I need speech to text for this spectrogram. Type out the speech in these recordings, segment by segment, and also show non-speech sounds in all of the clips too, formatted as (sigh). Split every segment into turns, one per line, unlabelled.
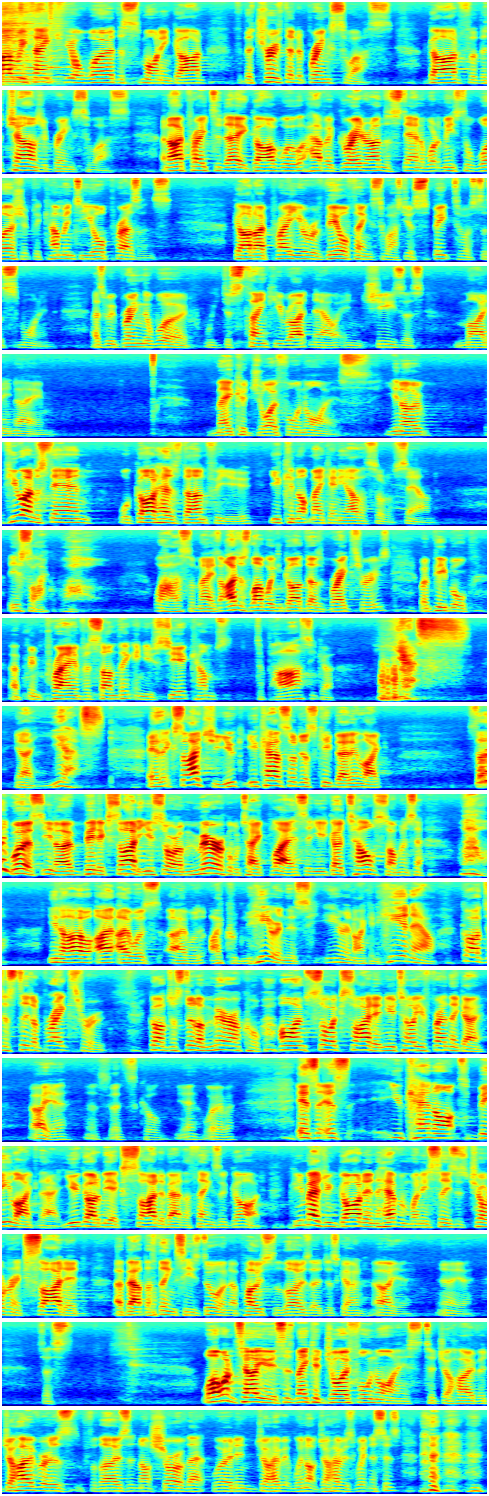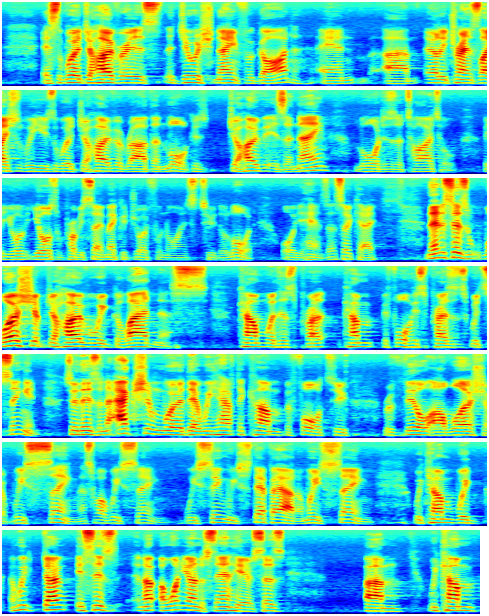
Father, we thank you for your word this morning, God, for the truth that it brings to us. God, for the challenge it brings to us. And I pray today, God will have a greater understanding of what it means to worship, to come into your presence. God, I pray you'll reveal things to us. You'll speak to us this morning as we bring the word. We just thank you right now in Jesus' mighty name. Make a joyful noise. You know, if you understand what God has done for you, you cannot make any other sort of sound. It's like, wow, wow, that's amazing. I just love when God does breakthroughs, when people have been praying for something and you see it come to pass, you go, yes, you know, yes. It excites you. You, you can't sort of just keep that in like, it's nothing worse, you know, being excited. You saw a miracle take place and you go tell someone and say, wow, you know, I, I, was, I, was, I couldn't hear in this ear and I can hear now. God just did a breakthrough. God just did a miracle. Oh, I'm so excited. And you tell your friend, they go, oh, yeah, that's, that's cool. Yeah, whatever. It's, it's, you cannot be like that. You've got to be excited about the things of God. Can you imagine God in heaven when he sees his children excited about the things he's doing, opposed to those that are just going, oh, yeah, oh, yeah. Just. Well, I want to tell you, it says, make a joyful noise to Jehovah. Jehovah is, for those that are not sure of that word in Jehovah, we're not Jehovah's Witnesses. (laughs) it's the word Jehovah is a Jewish name for God, and um, early translations will use the word Jehovah rather than Lord, because Jehovah is a name, Lord is a title. But your, yours will probably say, make a joyful noise to the Lord. All your hands, that's okay. And then it says, worship Jehovah with gladness. Come, with his pre- come before his presence with singing. So there's an action word there we have to come before to reveal our worship. We sing. That's why we sing. We sing, we step out and we sing. We come, we, and we don't, it says, and I, I want you to understand here, it says, um, we come,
